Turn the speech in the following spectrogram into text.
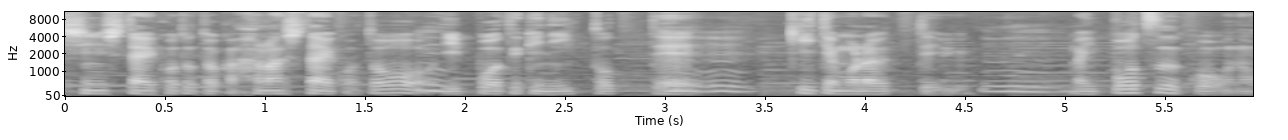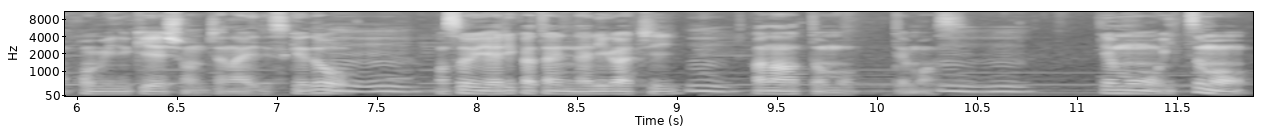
信したいこととか話したいことをうん。一方的に言っとってうん聞いてもらうっていう、うん。うんまあ、一方通行のコミュニケーションじゃないですけど、まうんうん。あ、そういうやり方になりがちうん。かなと思ってます、うんうん。でもいつも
